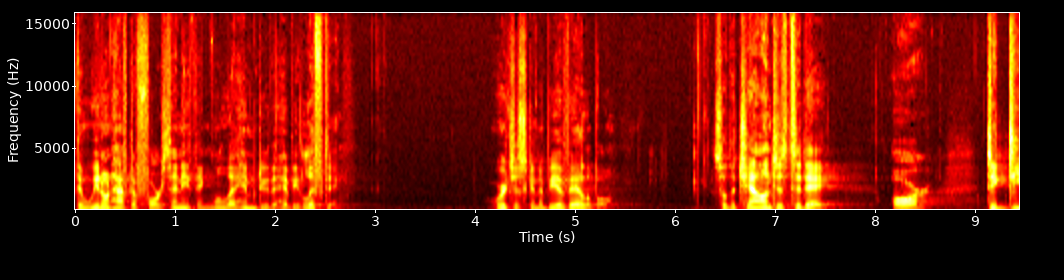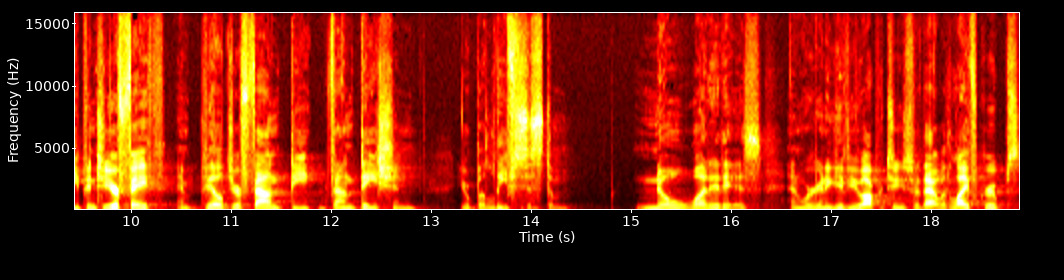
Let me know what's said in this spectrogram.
then we don't have to force anything. We'll let Him do the heavy lifting. We're just going to be available. So the challenges today are dig deep into your faith and build your foundation, your belief system. Know what it is. And we're going to give you opportunities for that with life groups.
